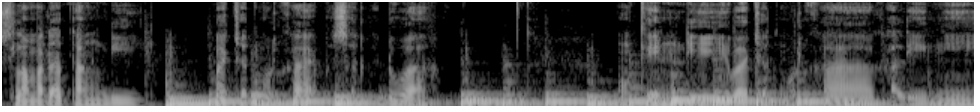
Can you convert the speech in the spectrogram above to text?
selamat datang di Bacot Murka episode kedua. Mungkin di Bacot Murka kali ini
